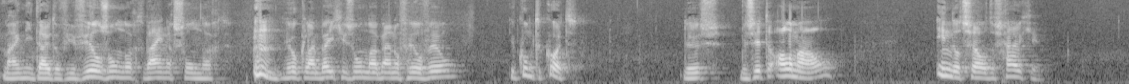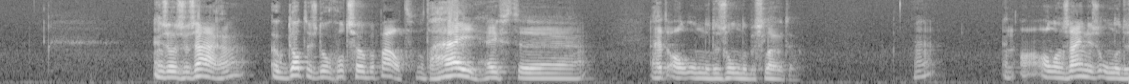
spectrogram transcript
Maakt niet uit of je veel zondigt, weinig zondigt, heel klein beetje zondaar bent of heel veel. Je komt tekort. Dus we zitten allemaal in datzelfde schuitje. En zoals we zagen, ook dat is door God zo bepaald. Want Hij heeft uh, het al onder de zonde besloten. En allen zijn dus onder de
